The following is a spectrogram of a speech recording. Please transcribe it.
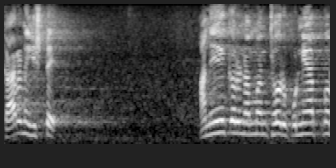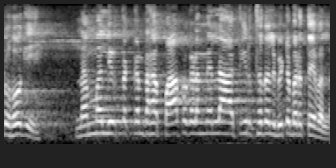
ಕಾರಣ ಇಷ್ಟೇ. ಅನೇಕರು ನಮ್ಮಂಥವರು ಪುಣ್ಯಾತ್ಮರು ಹೋಗಿ ನಮ್ಮಲ್ಲಿರ್ತಕ್ಕಂತಹ ಪಾಪಗಳನ್ನೆಲ್ಲ ಆ ತೀರ್ಥದಲ್ಲಿ ಬಿಟ್ಟು ಬರ್ತೇವಲ್ಲ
